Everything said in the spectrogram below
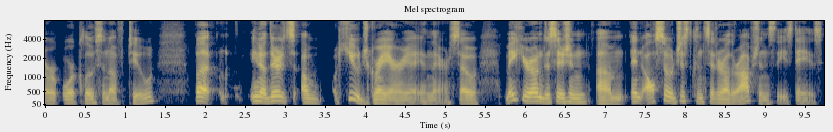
or, or close enough to. But, you know, there's a, huge gray area in there. So make your own decision um, and also just consider other options these days.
